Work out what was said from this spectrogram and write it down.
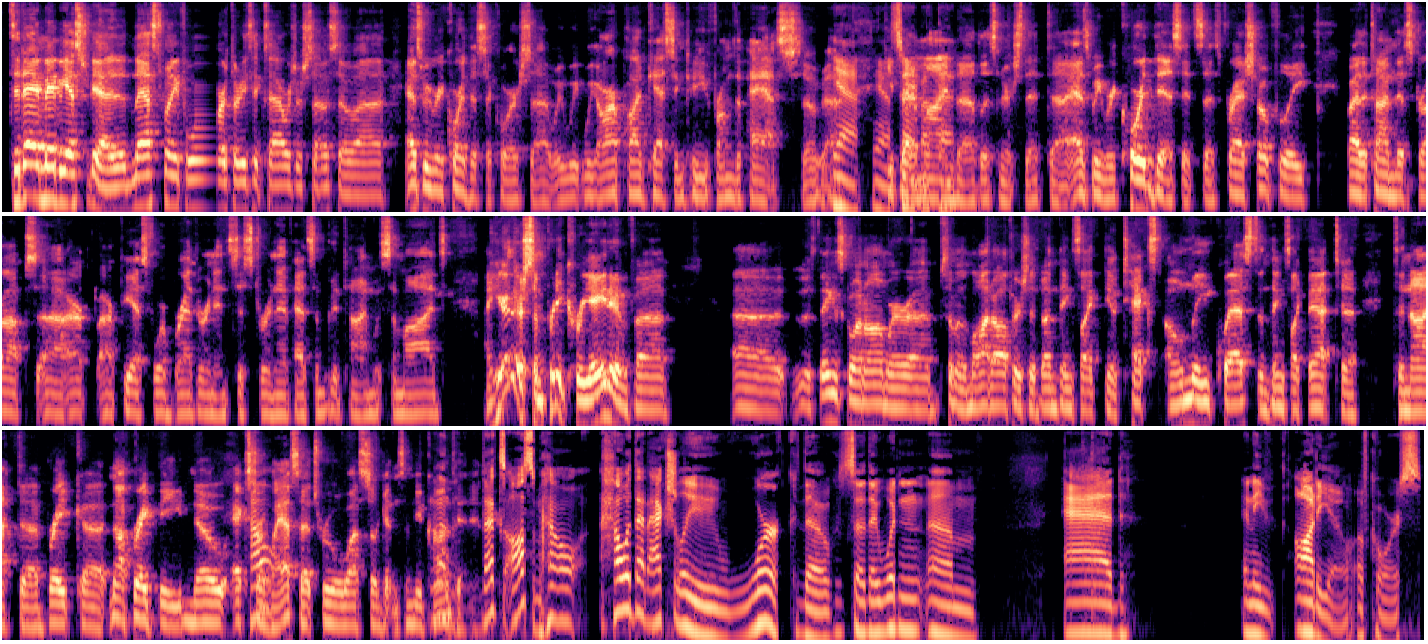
today maybe yesterday uh, last 24 or 36 hours or so so uh as we record this of course uh we we, we are podcasting to you from the past so uh, yeah, yeah. keep that in mind that. Uh, listeners that uh, as we record this it's as fresh hopefully by the time this drops uh, our, our ps4 brethren and sisterin have had some good time with some mods i hear there's some pretty creative uh uh, things going on where uh, some of the mod authors have done things like you know text only quests and things like that to to not uh, break uh, not break the no external How- assets rule while still getting some new Well, content. in that's awesome. How how would that actually work though? So they wouldn't um add any audio, of course.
